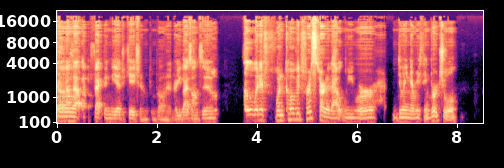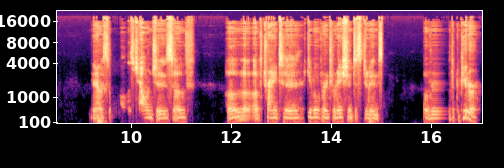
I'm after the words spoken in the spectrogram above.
How's So that like, affecting the education component? Are you guys on Zoom? so when if when COVID first started out, we were doing everything virtual. You know, Mhm. so all those challenges of of of trying to give over information to students over the computer.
